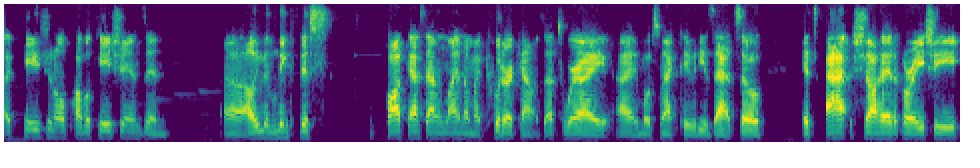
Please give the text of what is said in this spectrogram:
occasional publications, and uh, I'll even link this podcast down the line on my Twitter account. That's where I, I most of my activity is at. So it's at Shahed Ghoreishi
